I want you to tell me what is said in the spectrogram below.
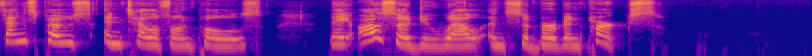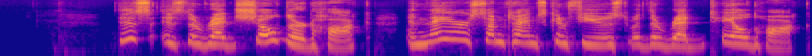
fence posts and telephone poles. They also do well in suburban parks. This is the red shouldered hawk, and they are sometimes confused with the red tailed hawk.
